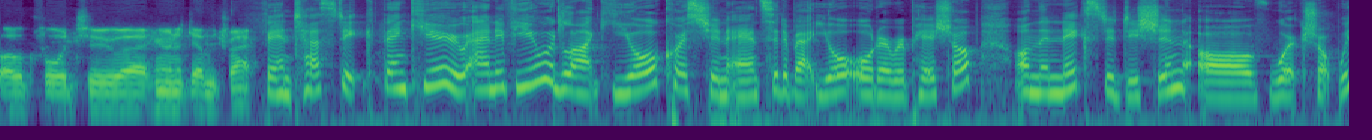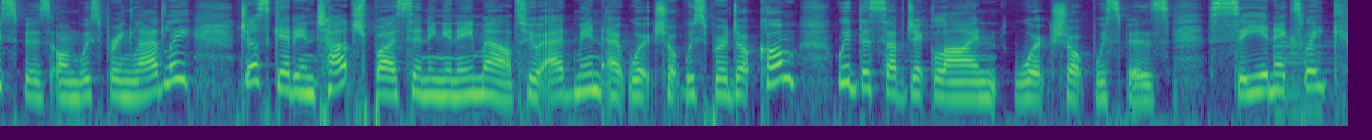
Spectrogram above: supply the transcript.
I look forward to uh, hearing it down the track. Fantastic. Thank you. And if you would like your question answered about your auto repair shop on the next edition of Workshop Whispers on Whispering Loudly, just get in touch by sending an email to admin at workshopwhisperer.com with the subject line Workshop Whispers. See you next week.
